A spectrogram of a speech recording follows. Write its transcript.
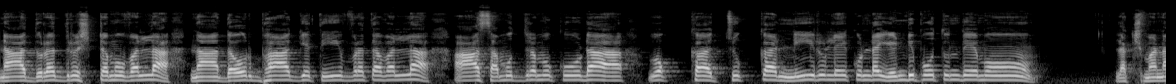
నా దురదృష్టము వల్ల నా దౌర్భాగ్య తీవ్రత వల్ల ఆ సముద్రము కూడా ఒక్క చుక్క నీరు లేకుండా ఎండిపోతుందేమో. లక్ష్మణ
